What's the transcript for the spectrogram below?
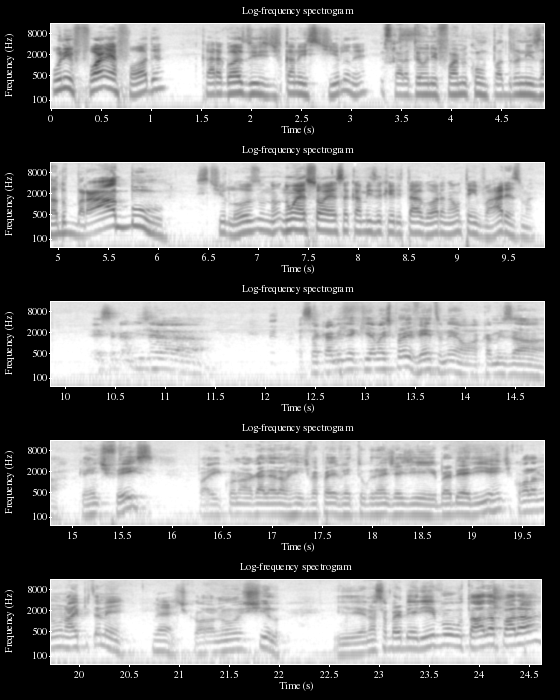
uniforme é foda. O cara gosta de, de ficar no estilo, né? Os caras têm um uniforme com padronizado brabo. Estiloso. Não, não é só essa camisa que ele tá agora, não. Tem várias, mano. Essa camisa. Essa camisa aqui é mais pra evento, né? Uma camisa que a gente fez. Pra ir quando a galera a gente vai pra evento grande aí de barbearia, a gente cola no naipe também. A É. gente cola no estilo. E a nossa barbearia é voltada para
